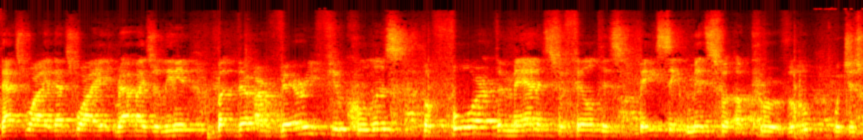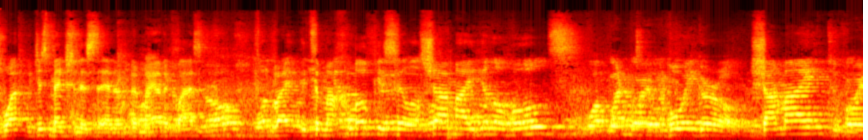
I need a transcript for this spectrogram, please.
That's why that's why rabbis are lenient. But there are very few kulas before the man has fulfilled his basic mitzvah of pruvu, which is what we just mentioned this in, in my other class. Right? It's a machlokis hillel. Shammai Hillel holds One boy, boy girl. Shammai boy,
